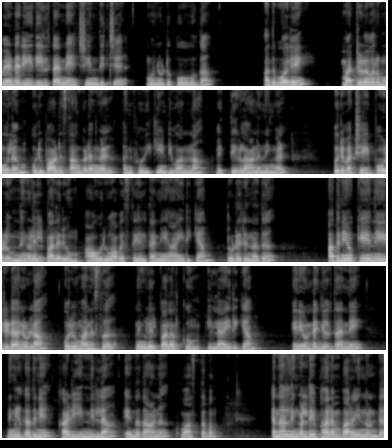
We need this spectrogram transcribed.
വേണ്ട രീതിയിൽ തന്നെ ചിന്തിച്ച് മുന്നോട്ട് പോവുക. അതുപോലെ മറ്റുള്ളവർ മൂലം ഒരുപാട് സങ്കടങ്ങൾ അനുഭവിക്കേണ്ടി വന്ന വ്യക്തികളാണ് നിങ്ങൾ. ഒരുപക്ഷെ ഇപ്പോഴും നിങ്ങളിൽ പലരും ആ ഒരു അവസ്ഥയിൽ തന്നെ ആയിരിക്കാം തുടരുന്നത്. അതിനെയൊക്കെ നേരിടാനുള്ള ഒരു മനസ്സ് നിങ്ങളിൽ പലർക്കും ഇല്ലായിരിക്കാം. ഇനിയുണ്ടെങ്കിൽ തന്നെ നിങ്ങൾക്കതിന് കഴിയുന്നില്ല എന്നതാണ് വാസ്തവം. എന്നാൽ നിങ്ങളുടെ ഫലം പറയുന്നുണ്ട്.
